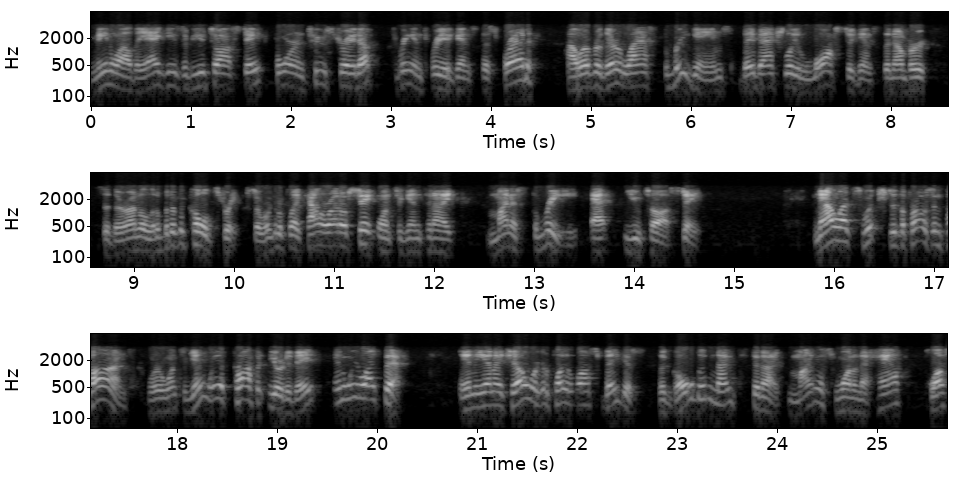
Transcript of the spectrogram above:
Meanwhile, the Aggies of Utah State, 4 and 2 straight up, 3 and 3 against the spread. However, their last three games, they've actually lost against the number, so they're on a little bit of a cold streak. So we're going to play Colorado State once again tonight, minus three at Utah State. Now let's switch to the frozen pond, where once again we have profit year to date, and we like that. In the NHL, we're going to play Las Vegas, the Golden Knights tonight, minus one and a half, plus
